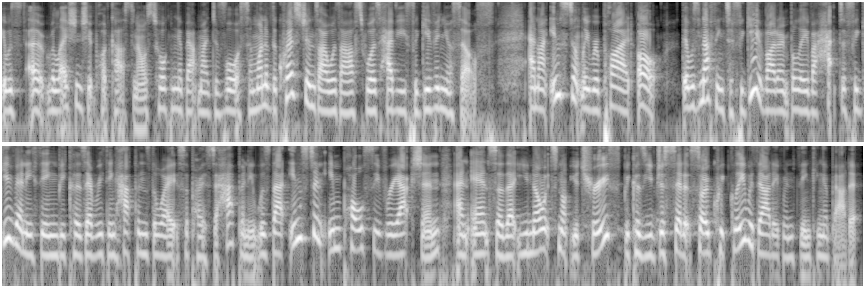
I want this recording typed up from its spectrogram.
it was a relationship podcast and I was talking about my divorce. And one of the questions I was asked was, Have you forgiven yourself? And I instantly replied, Oh, there was nothing to forgive. I don't believe I had to forgive anything because everything happens the way it's supposed to happen. It was that instant impulsive reaction and answer that you know it's not your truth because you've just said it so quickly without even thinking about it.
